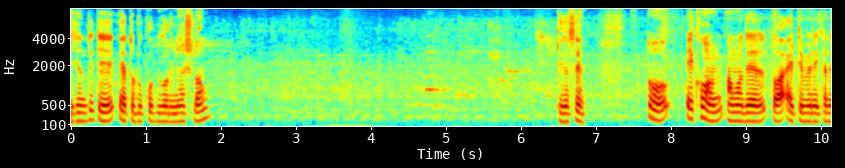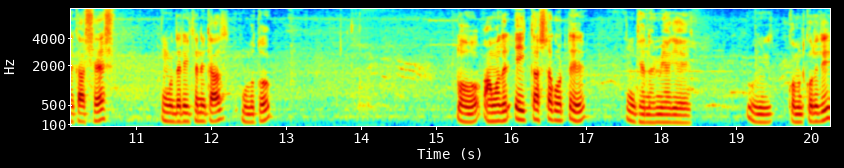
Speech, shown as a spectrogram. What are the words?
এখান থেকে এতটুকু কপি করে নিয়ে আসলাম। ঠিক আছে? তো এখন আমাদের তো আইটেমের এখানে কাজ শেষ। আমাদের এখানে কাজ মূলত তো আমাদের এই কাজটা করতে, এখানে আমি আগে কমেন্ট করে দিই।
